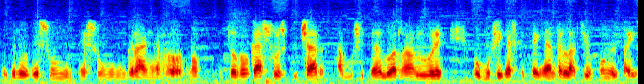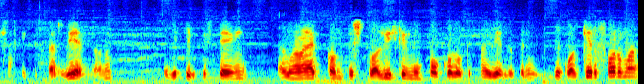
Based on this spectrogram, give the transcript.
yo creo que es un, es un gran error, ¿no? En todo caso, escuchar a música de lugar Lubre o músicas que tengan relación con el paisaje que estás viendo, ¿no? Es decir, que estén, de alguna manera, contextualicen un poco lo que estás viendo. de cualquier forma,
